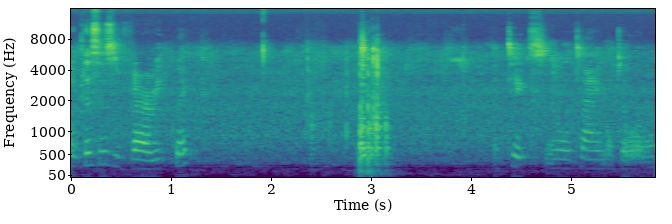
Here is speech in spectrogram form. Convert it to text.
Now this is very quick. It takes no time at all.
